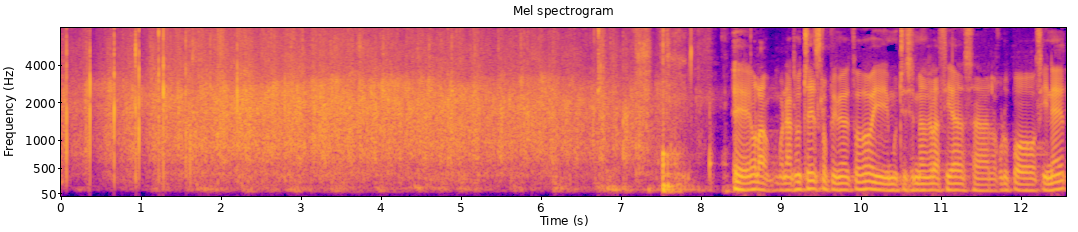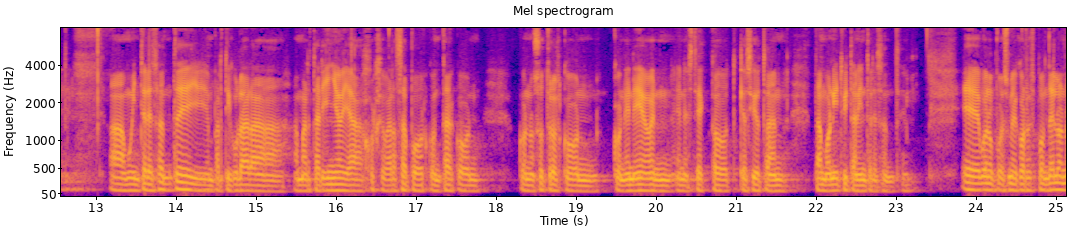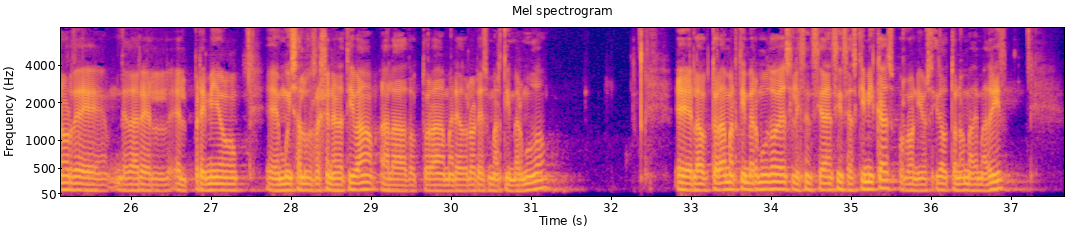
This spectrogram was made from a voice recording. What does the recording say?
Eh, hola, buenas noches, lo primero de todo, y muchísimas gracias al grupo CINET, muy interesante, y en particular a, Marta Ariño y a Jorge Baraza por contar con, con nosotros, con, con Eneo, en, este acto que ha sido tan, tan bonito y tan interesante. Eh, bueno, pues me corresponde el honor de, dar el, premio eh, Muy Salud Regenerativa a la doctora María Dolores Martín Bermudo. la doctora Martín Bermudo es licenciada en Ciencias Químicas por la Universidad Autónoma de Madrid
